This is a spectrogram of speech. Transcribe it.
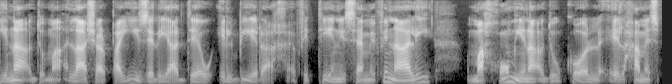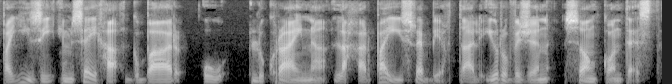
jingħaqdu ma' l-għaxar pajjiżi li għaddew ilbieraħ fit-tieni semifinali, magħhom jingħaqdu wkoll il-ħames pajjiżi imsejħa kbar u l-Ukrajna l-aħħar pajjiż rebbieħ tal-Eurovision Song Contest.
